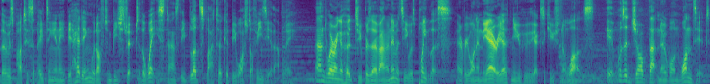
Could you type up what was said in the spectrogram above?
those participating in a beheading would often be stripped to the waist, as the blood splatter could be washed off easier that way. And wearing a hood to preserve anonymity was pointless, everyone in the area knew who the executioner was. It was a job that no one wanted,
